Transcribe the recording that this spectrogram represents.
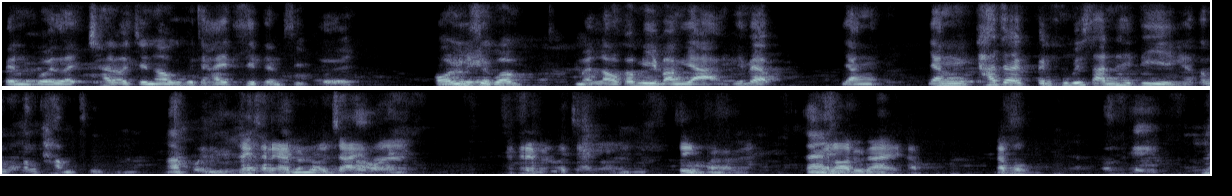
เป็นเวอร์ชันออริจินอลก็คือจะให้ 10เต็ม10 เลย เพราะรู้สึกว่าเหมือนเราก็มีบางอย่างที่แบบยังยังถ้าจะเป็นครูพิซันให้ดีอย่างเงี้ยต้องต้องทำถึงมากกว่านี้ให้คะแนนแบบเอาใจมากให้คะแนนแบบเอาใจมากจริงตอนนั้นนะแต่ เดี๋ยวรอดูได้ครับครับผมโอเคใน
